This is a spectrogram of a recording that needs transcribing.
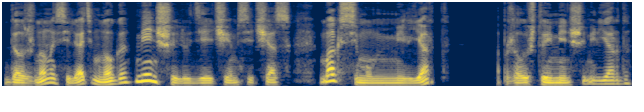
должно населять много меньше людей, чем сейчас, максимум миллиард, а, пожалуй, что и меньше миллиарда,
